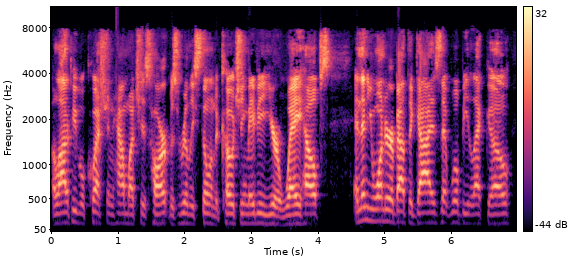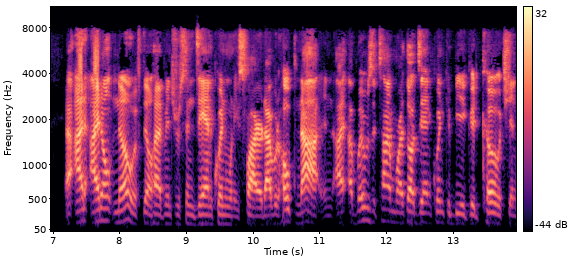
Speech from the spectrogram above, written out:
A lot of people question how much his heart was really still into coaching. Maybe a year away helps. And then you wonder about the guys that will be let go. I, I don't know if they'll have interest in Dan Quinn when he's fired. I would hope not. And I, it was a time where I thought Dan Quinn could be a good coach, and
